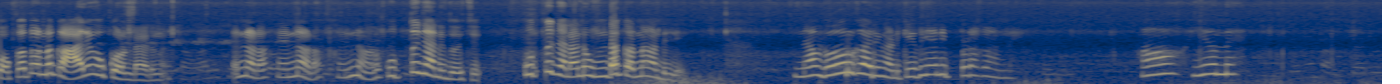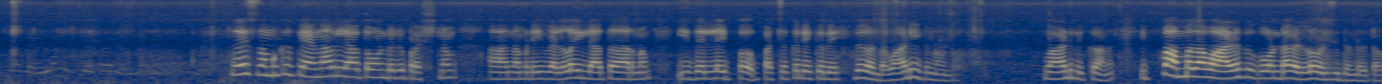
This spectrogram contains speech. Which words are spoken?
പൊക്കത്തുകൊണ്ട് കാൽ പൊക്കം ഉണ്ടായിരുന്നു എന്നാടാ എന്നാടാ എന്നാടാ. കുത്തും ഞാനിത് വെച്ച്. കുത്ത് ഞാൻ അവന്റെ ഉണ്ടക്കണ്ണ് കണ്ടില്ലേ? ഞാൻ വേറൊരു കാര്യം കാണിക്കാം. ഇത് ഞാൻ ഇപ്പോഴാണ് കാണുന്നേ. ആ ഇനി വന്നേ. ഗൈസ് നമുക്ക് കിണറില്ലാത്തതുകൊണ്ടൊരു പ്രശ്നം നമ്മുടെ ഈ വെള്ളം ഇല്ലാത്ത കാരണം ഇതെല്ലാം ഇപ്പോൾ പച്ചക്കറിയൊക്കെ ദേ ഇത് കണ്ടോ? വാടി നിൽക്കുന്നുണ്ടോ? വാടി നിൽക്കുകയാണ്. ഇപ്പം അമ്മ ആ വാഴക്കൊക്കെ കൊണ്ടാ വെള്ളം ഒഴിച്ചിട്ടുണ്ട് കേട്ടോ.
